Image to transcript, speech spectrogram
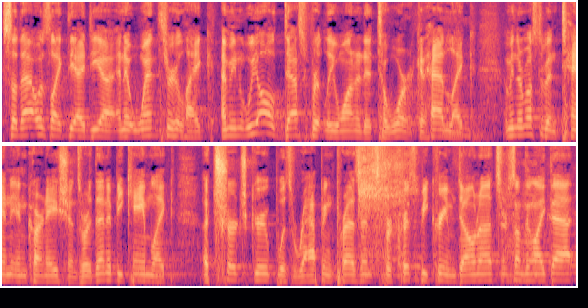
So that was like the idea, and it went through like, I mean, we all desperately wanted it to work. It had like, I mean, there must have been ten incarnations. Where then it became like a church group was wrapping presents for Krispy Kreme donuts or something like that.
